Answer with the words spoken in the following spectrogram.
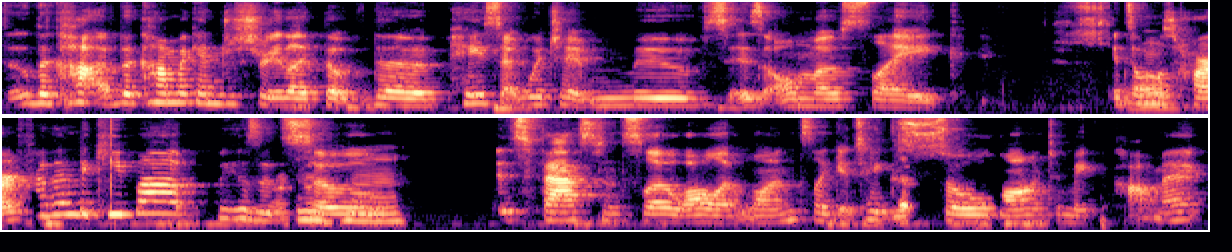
The the comic industry, like the the pace at which it moves, is almost like it's almost hard for them to keep up because it's so mm-hmm. it's fast and slow all at once. Like it takes yep. so long to make a comic,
